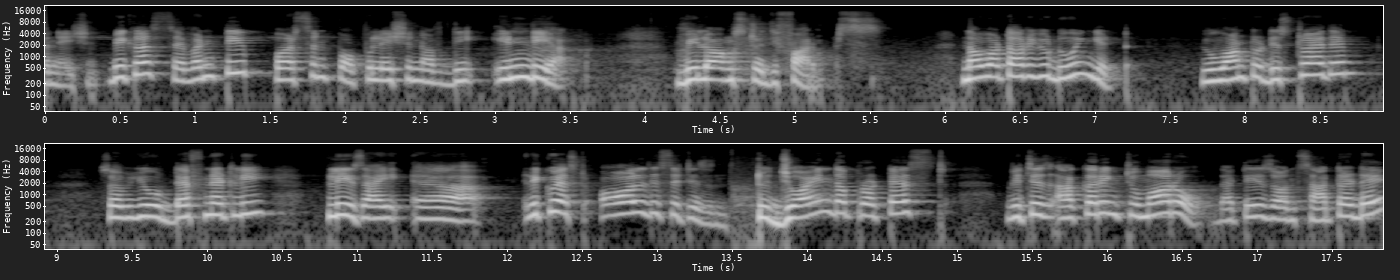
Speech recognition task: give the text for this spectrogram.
the nation because 70% population of the india belongs to the farmers. Now what are you doing it? You want to destroy them? So you definitely, please I uh, request all the citizens to join the protest which is occurring tomorrow that is on Saturday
